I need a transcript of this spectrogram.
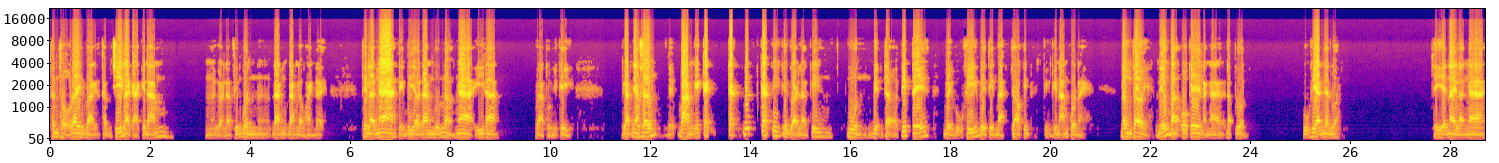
thân thổ đây và thậm chí là cả cái đám gọi là phiến quân ờ, đang đang đồng hành đây. Thì là Nga thì bây giờ đang muốn là Nga Iran và Thổ Nhĩ Kỳ gặp nhau sớm để bàn cái cách cắt đứt các cái, cái gọi là cái nguồn viện trợ tiếp tế về vũ khí về tiền bạc cho cái cái, cái đám quân này. Đồng thời nếu mà ok là nga đập luôn vũ khí hạt nhân luôn. Thì hiện nay là nga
